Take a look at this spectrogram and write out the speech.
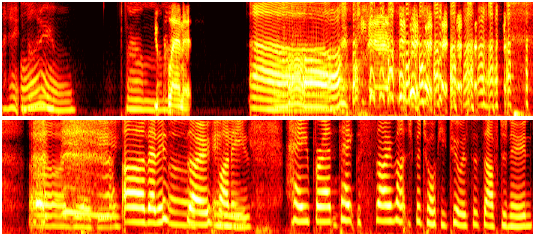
I don't know. Oh. Um, You plan it. Ah. Oh, dear, dear. Oh, that is Oh, so funny. is. Hey, Brad, thanks so much for talking to us this afternoon.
